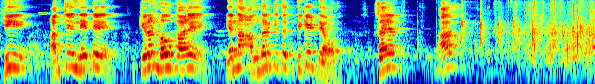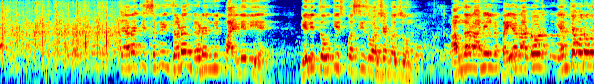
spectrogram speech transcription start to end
ही आमचे नेते किरण भाऊ काळे यांना आमदारकीचं तिकीट द्यावं. साहेब आज शहराची सगळी जडणघडण मी पाहिलेली आहे. गेली चौतीस पस्तीस वर्षापासून. आमदार अनिल भैया राठोड यांच्याबरोबर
